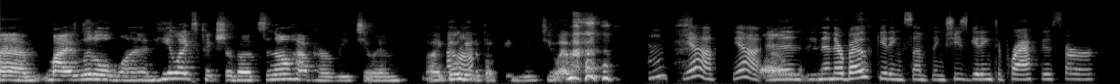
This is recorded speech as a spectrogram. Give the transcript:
um, my little one, he likes picture books and I'll have her read to him. Like, go uh-huh. get a book and read to him. mm, yeah. Yeah. And then, and then they're both getting something. She's getting to practice her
